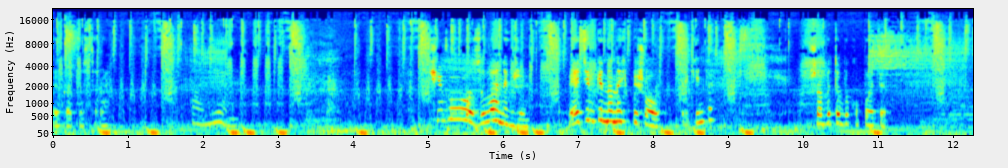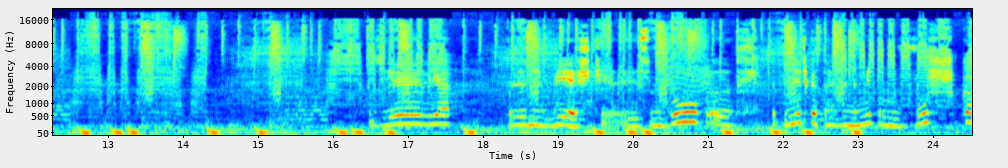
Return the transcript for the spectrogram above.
Яка то стара? А, ні. Чого? Зелених же. А я тільки на них пішов. Прикиньте? Щоб тобі купити. Зелья, полезные вещи, и сундук, э, запальничка, три динамита, ловушка,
